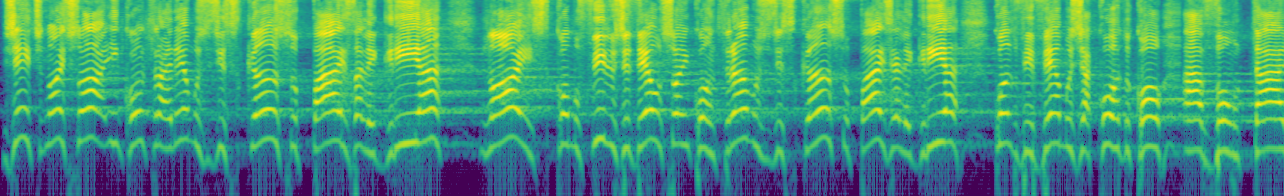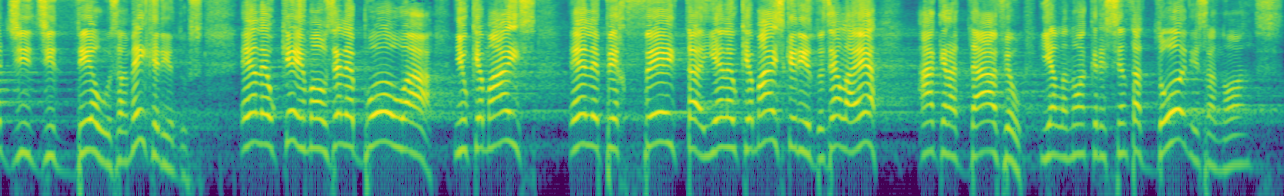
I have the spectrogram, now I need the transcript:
Gente, nós só encontraremos descanso, paz, alegria. Nós, como filhos de Deus, só encontramos descanso, paz e alegria quando vivemos de acordo com a vontade de Deus. Amém, queridos? Ela é o que, irmãos? Ela é boa. E o que mais? Ela é perfeita. E ela é o que mais, queridos? Ela é agradável e ela não acrescenta dores a nós.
